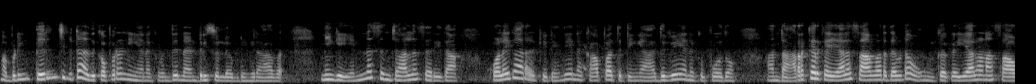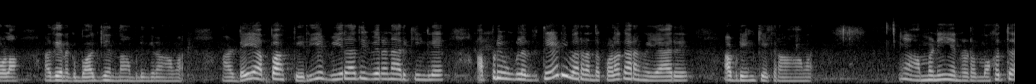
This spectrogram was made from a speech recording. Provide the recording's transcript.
அப்படின்னு தெரிஞ்சுக்கிட்டு அதுக்கப்புறம் நீ எனக்கு வந்து நன்றி சொல்லு" அப்படிங்கிற அவ. "நீங்க என்ன செஞ்சாலும் சரிதான். கொலைகாரர்கிட்டேருந்து என்ன காப்பாத்திட்டீங்க. அதுவே எனக்கு போதும். அந்த அரக்கர் கையால சாவறத விட உங்க கையால நான் சாவலாம். அது எனக்கு பாக்கியம் தான்" அப்படிங்கிறான் அவன். "அடே அப்பா! பெரிய வீராதி வீரனா இருக்கீங்களே! அப்படி உங்களை தேடி வர்ற அந்த கொலைகாரங்க யாரு?" அப்படின்னு கேட்குறான் அவன். அம்மணி என்னோட முகத்தை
